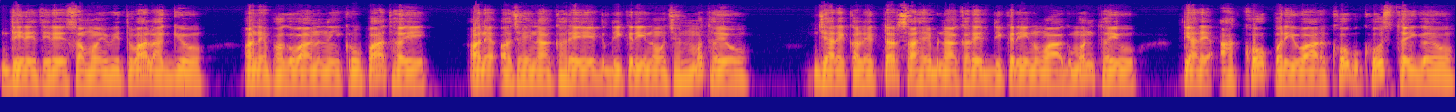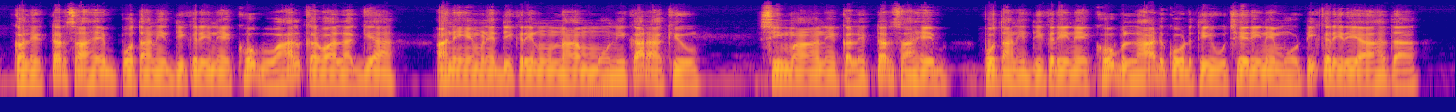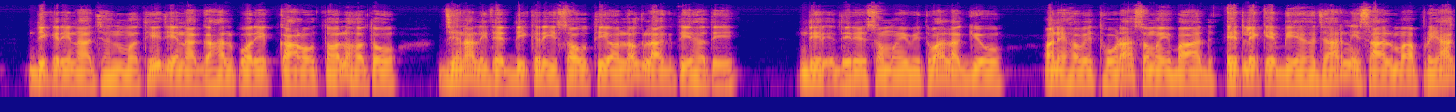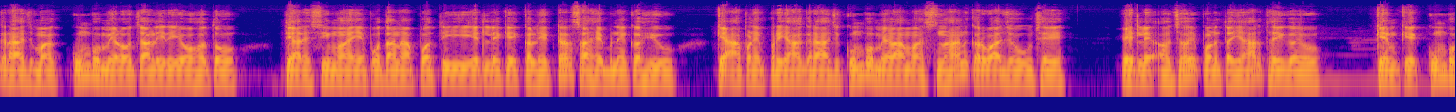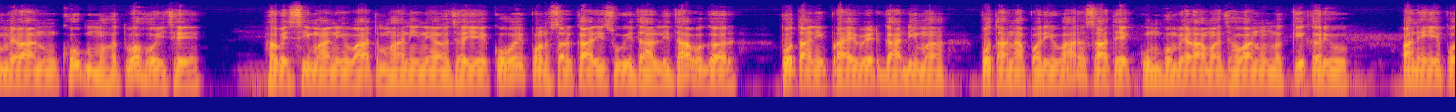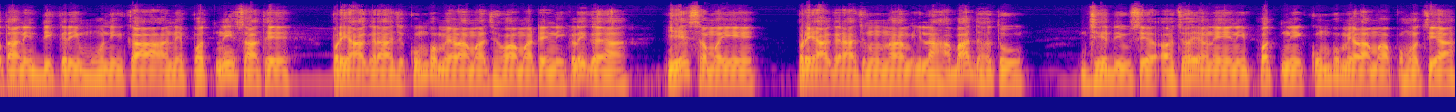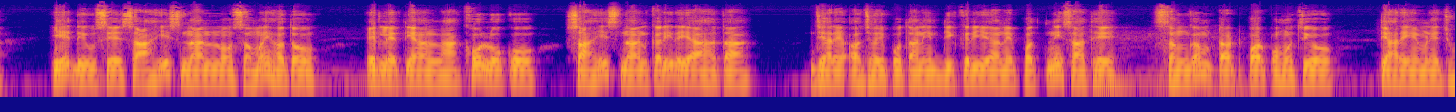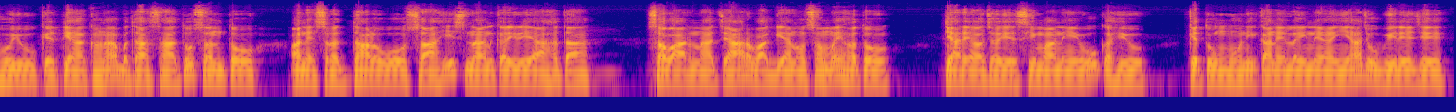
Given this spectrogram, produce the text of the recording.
ધીરે ધીરે સમય વીતવા લાગ્યો અને ભગવાનની કૃપા થઈ અને અજયના ઘરે એક દીકરીનો જન્મ થયો. જ્યારે કલેક્ટર સાહેબના ઘરે દીકરીનું આગમન થયું, ત્યારે આખો પરિવાર ખૂબ ખુશ થઈ ગયો. કલેક્ટર સાહેબ પોતાની દીકરીને ખૂબ વહાલ કરવા લાગ્યા અને એમણે દીકરીનું નામ મોનિકા રાખ્યું. સીમા અને કલેક્ટર સાહેબ પોતાની દીકરીને ખૂબ લાડકોડથી ઉછેરીને મોટી કરી રહ્યા હતા. દીકરીના જન્મથી જ એના ગાલ પર એક કાળો તલ હતો, જેના લીધે દીકરી સૌથી અલગ લાગતી હતી. ધીરે ધીરે સમય વીતવા લાગ્યો અને હવે થોડા સમય બાદ, એટલે કે બે હજારની સાલમાં પ્રયાગરાજમાં કુંભ મેળો ચાલી રહ્યો હતો, ત્યારે સીમાએ પોતાના પતિ એટલે કે કલેક્ટર સાહેબને કહ્યું કે આપણે પ્રયાગરાજ કુંભ મેળામાં સ્નાન કરવા જવું છે એટલે અજય પણ તૈયાર થઈ ગયો. કેમ કે કુંભ મેળાનું ખૂબ મહત્વ હોય છે. હવે સીમાની વાત માનીને અજયે કોઈ પણ સરકારી સુવિધા લીધા વગર પોતાની પ્રાઇવેટ ગાડીમાં પોતાના પરિવાર સાથે કુંભ મેળામાં જવાનું નક્કી કર્યું અને એ પોતાની દીકરી મોનિકા અને પત્ની સાથે પ્રયાગરાજ કુંભ મેળામાં જવા માટે નીકળી ગયા. એ સમયે પ્રયાગરાજનું નામ ઇલાહાબાદ હતું. જે દિવસે અજય અને એની પત્ની કુંભ મેળામાં પહોંચ્યા, એ દિવસે શાહી સ્નાનનો સમય હતો, એટલે ત્યાં લાખો લોકો શાહી સ્નાન કરી રહ્યા હતા. જ્યારે અજય પોતાની દીકરી અને પત્ની સાથે સંગમ તટ પર પહોંચ્યો, ત્યારે એમણે જોયું કે ત્યાં ઘણા બધા સાધુ સંતો અને શ્રદ્ધાળુઓ શાહી સ્નાન કરી રહ્યા હતા. સવારના ચાર વાગ્યાનો સમય હતો. ત્યારે અજયે સીમાને એવું કહ્યું કે, તું મોનિકાને લઈને અહીંયા જ ઊભી રહેજે.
